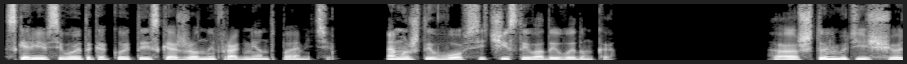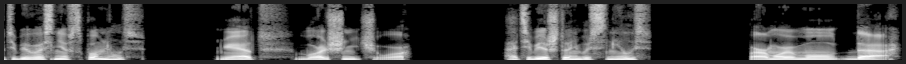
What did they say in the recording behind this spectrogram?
Скорее всего, это какой-то искаженный фрагмент памяти. А может, и вовсе чистой воды выдумка. «А что-нибудь еще тебе во сне вспомнилось?» «Нет, больше ничего». «А тебе что-нибудь снилось?» «По-моему, да.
